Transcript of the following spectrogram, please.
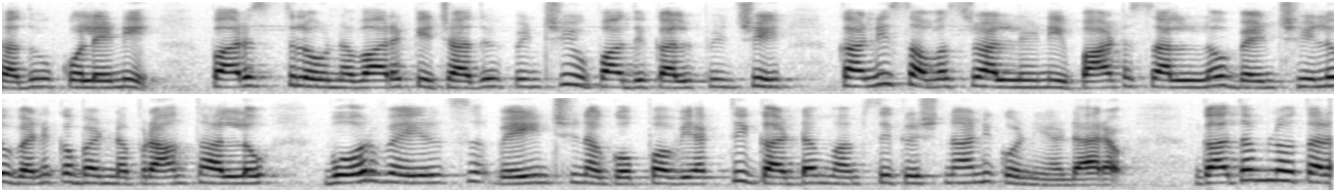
చదువుకోలేని పరిస్థితిలో ఉన్న వారికి చదివించి ఉపాధి కల్పించి కనీస అవసరాలు లేని పాఠశాలల్లో బెంచీలు వెనుకబడిన ప్రాంతాల్లో బోర్వెయిల్స్ వేయించిన గొప్ప వ్యక్తి గడ్డం వంశీకృష్ణ అని కొనియాడారు. గతంలో తన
